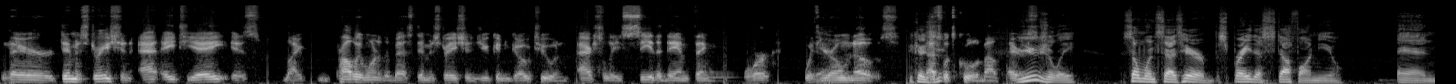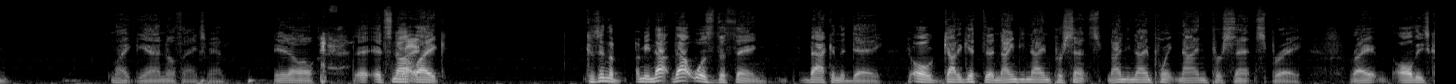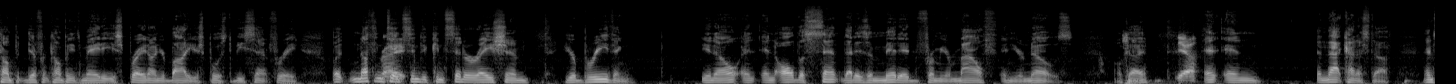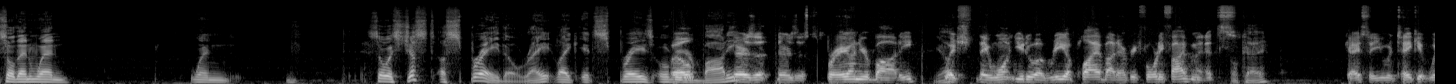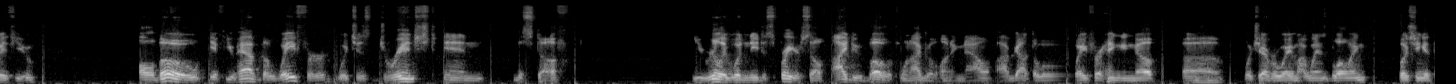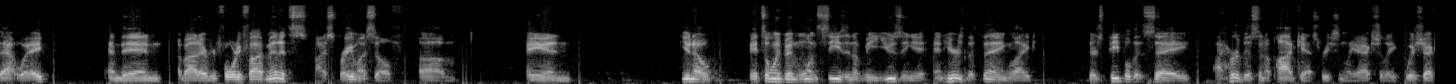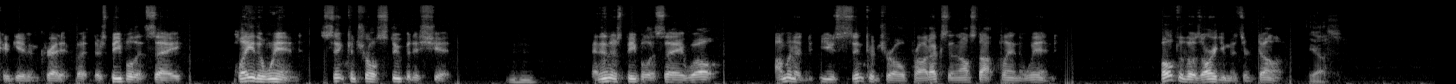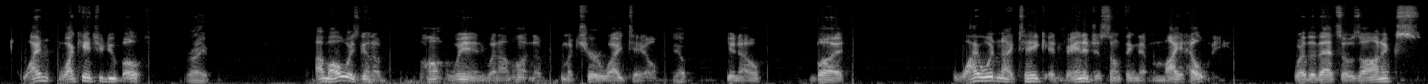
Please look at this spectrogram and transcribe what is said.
their demonstration at ATA is like probably one of the best demonstrations you can go to and actually see the damn thing work with Yeah. your own nose. Because that's you- what's cool about theirs. Usually, someone says, "Here, spray this stuff on you," and I'm like, yeah, no thanks, man. You know, it's not Right. like because in the, I mean that that was the thing back in the day. Oh, got to get the ninety nine percent, ninety nine point nine percent spray, right? All these comp- different companies made it. You spray it on your body. You're supposed to be scent free, but nothing Right. takes into consideration your breathing, you know, and, and all the scent that is emitted from your mouth and your nose. Okay yeah. and and and that kind of stuff. And so then when when so it's just a spray though, right? Like it sprays over Well, your body. There's a there's a spray on your body, Yep. which they want you to uh, reapply about every 45 minutes. Okay. Okay, so you would take it with you. Although, if you have the wafer, which is drenched in the stuff, you really wouldn't need to spray yourself. I do both when I go hunting now. I've got the wafer hanging up, uh, whichever way my wind's blowing, pushing it that way. And then about every 45 minutes, I spray myself. Um, and, you know, it's only been one season of me using it. And here's the thing like, there's people that say, I heard this in a podcast recently, actually. Wish I could give him credit, but there's people that say, play the wind, scent control stupid as shit. Mhm. And then there's people that say, well, I'm going to use scent control products and I'll stop playing the wind. Both of those arguments are dumb. Yes. Why, why can't you do both? Right. I'm always going to hunt wind when I'm hunting a mature whitetail. Yep. You know, but why wouldn't I take advantage of something that might help me? Whether that's ozonics,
